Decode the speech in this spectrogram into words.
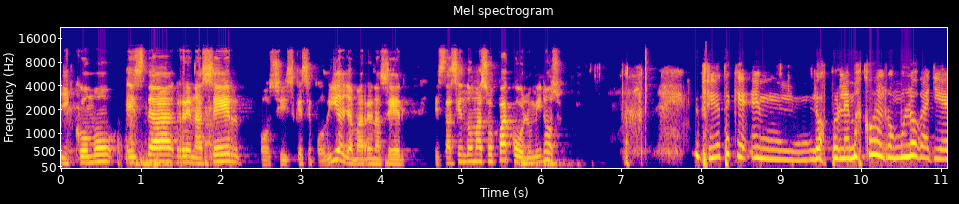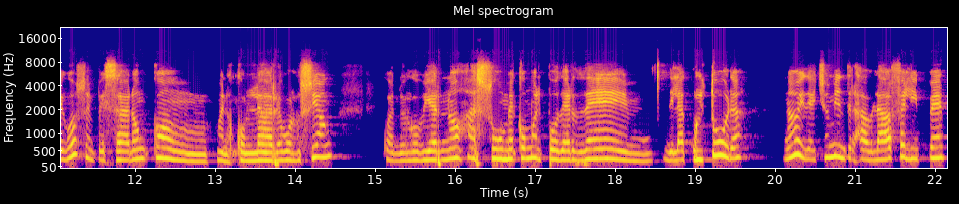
y cómo está renacer, o si es que se podía llamar renacer, está siendo más opaco o luminoso? Fíjate que en los problemas con el Rómulo Gallegos empezaron con, bueno, con la revolución, cuando el gobierno asume como el poder de, de la cultura, ¿no? Y de hecho, mientras hablaba Felipe,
